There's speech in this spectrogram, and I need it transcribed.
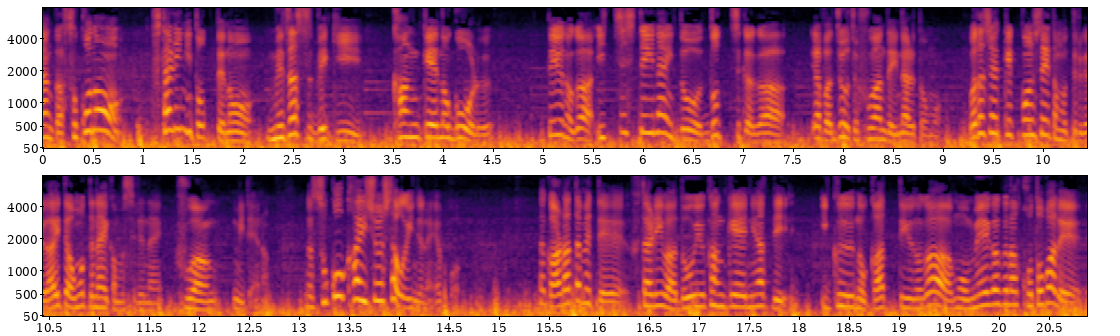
なんかそこの2人にとっての目指すべき関係のゴールっていうのが一致していないとどっちかがやっぱ情緒不安定になると思う。私は結婚したいと思ってるけど相手は思ってないかもしれない不安みたいな。そこを解消した方がいいんじゃない？やっぱ。だか改めて2人はどういう関係になっていくのかっていうのがもう明確な言葉で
